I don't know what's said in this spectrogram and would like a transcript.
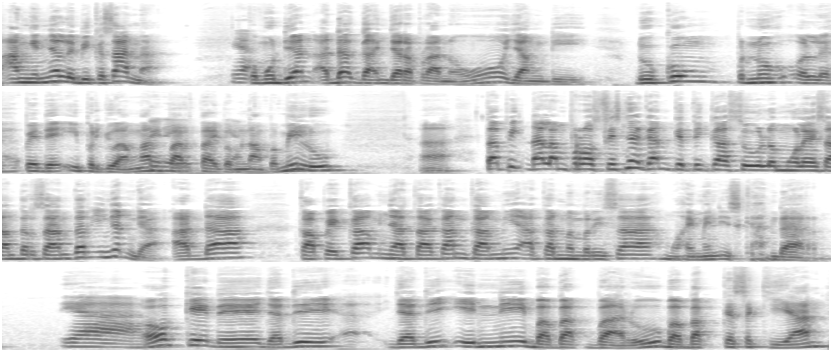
anginnya lebih ke sana. Ya. Kemudian ada Ganjar Pranowo yang didukung penuh oleh PDI Perjuangan PDI, partai ya. pemenang ya. pemilu. Nah, tapi dalam prosesnya kan ketika sudah mulai santer-santer ingat nggak ada KPK menyatakan kami akan memeriksa Muhammad Iskandar. Ya. Oke deh, jadi jadi ini babak baru, babak kesekian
